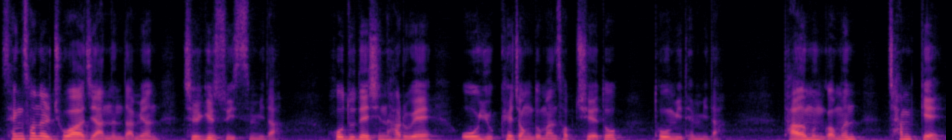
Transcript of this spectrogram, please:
생선을 좋아하지 않는다면 즐길 수 있습니다. 호두 대신 하루에 5, 6회 정도만 섭취해도 도움이 됩니다. 다음은 검은 참깨,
